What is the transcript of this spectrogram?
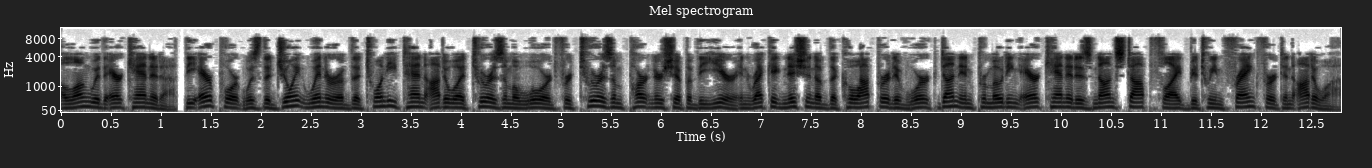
along with Air Canada. The airport was the joint winner of the 2010 Ottawa Tourism Award for Tourism Partnership of the Year in recognition of the cooperative work done in promoting Air Canada's non-stop flight between Frankfurt and Ottawa.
